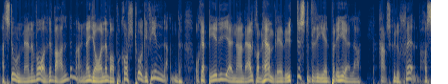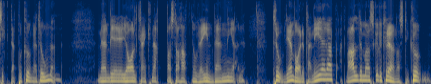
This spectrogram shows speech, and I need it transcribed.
att stormännen valde Valdemar när jarlen var på korståg i Finland och att Birger när han väl kom hem blev ytterst vred på det hela. Han skulle själv ha siktat på kungatronen. Men Birger Jarl kan knappast ha haft några invändningar. Troligen var det planerat att Valdemar skulle krönas till kung.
